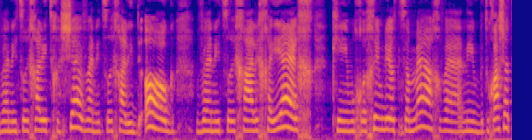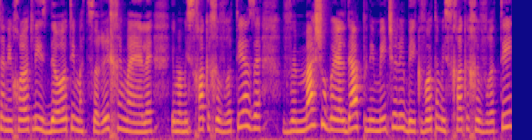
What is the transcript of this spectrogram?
ואני צריכה להתחשב ואני צריכה לדאוג ואני צריכה לחייך כי מוכרחים להיות שמח ואני בטוחה שאתן יכולות להזדהות עם הצריכים האלה, עם המשחק החברתי הזה ומשהו בילדה הפנימית הפנימית שלי בעקבות המשחק החברתי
